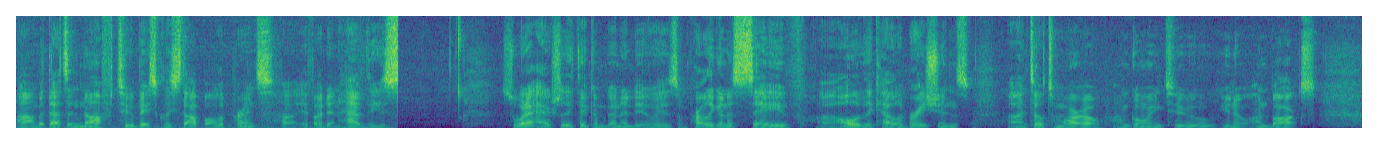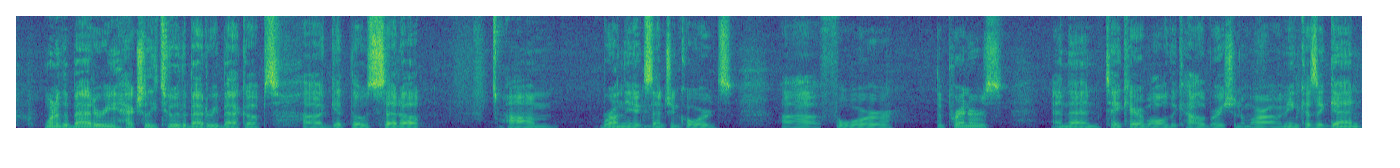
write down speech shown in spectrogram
um, but that's enough to basically stop all the prints uh, if I didn't have these. So what I actually think I'm going to do is I'm probably going to save uh, all of the calibrations uh, until tomorrow. I'm going to, you know, unbox one of the battery, actually two of the battery backups, uh, get those set up, um, run the extension cords uh, for the printers, and then take care of all the calibration tomorrow. I mean, because again,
